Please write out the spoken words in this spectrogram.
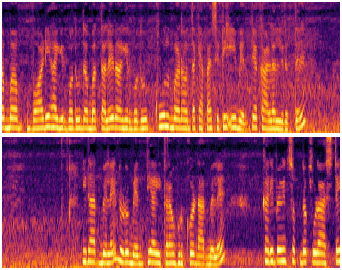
ನಮ್ಮ ಬಾಡಿ ಆಗಿರ್ಬೋದು, ನಮ್ಮ ತಲೆನಾಗಿರ್ಬೋದು ಕೂಲ್ ಮಾಡೋವಂಥ ಕೆಪಾಸಿಟಿ ಈ ಮೆಂತ್ಯ ಕಾಳಲ್ಲಿರುತ್ತೆ. ಇದಾದಮೇಲೆ ನೋಡು, ಮೆಂತ್ಯ ಈ ಥರ ಹುರ್ಕೊಂಡಾದಮೇಲೆ ಕರಿಬೇವಿನ ಸೊಪ್ಪನ್ನ ಕೂಡ ಅಷ್ಟೇ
